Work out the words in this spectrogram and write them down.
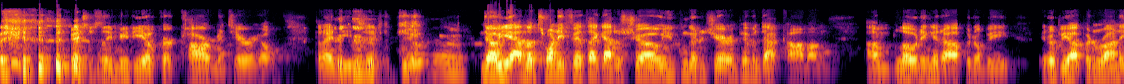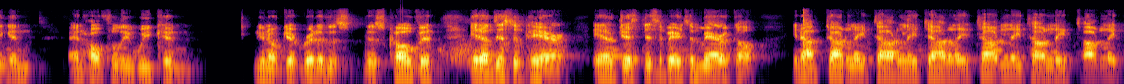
viciously mediocre car material that I need to do. No, yeah, the 25th I got a show. You can go to jeremypiven.com. I'm I'm loading it up. It'll be it'll be up and running and and hopefully we can you know get rid of this this COVID. It'll disappear. It'll just disappear. It's a miracle. You know, totally, totally, totally, totally, totally, totally,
